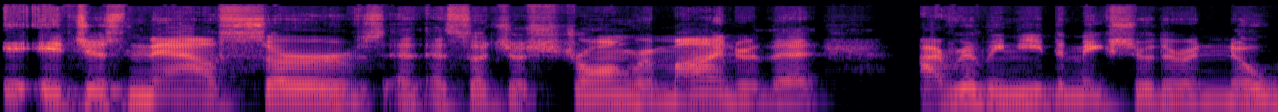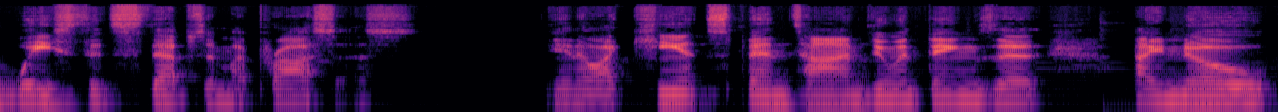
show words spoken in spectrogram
it, it just now serves as, as such a strong reminder that I really need to make sure there are no wasted steps in my process. You know, I can't spend time doing things that I know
